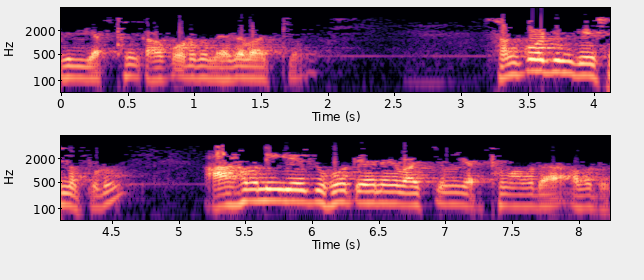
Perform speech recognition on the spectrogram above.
అది వ్యర్థం కాకూడదు వేదవాక్యం. సంకోచం చేసినప్పుడు ఆహ్వనీయే జుహోతి అనే వాక్యం వ్యర్థం అవదా. అవదు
